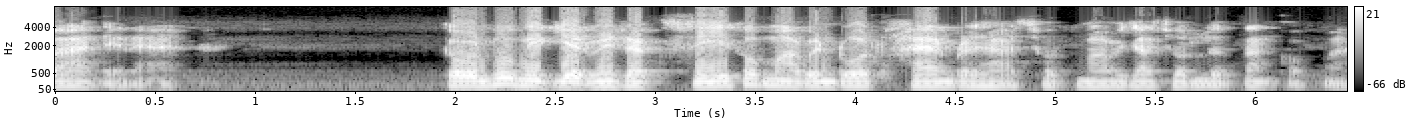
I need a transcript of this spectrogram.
บ้านเนี่ยนะ ก็เป็นผู้มีเกียรติมีศักดิ์ศรีเข้ามาเป็นตัวแทนประชาชนมาประชาชนเลือกตั้งเข้ามา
